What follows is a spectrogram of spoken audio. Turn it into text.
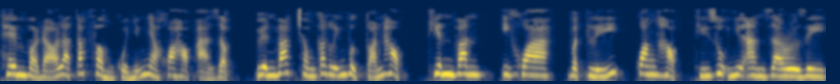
Thêm vào đó là tác phẩm của những nhà khoa học Ả Rập, uyên bác trong các lĩnh vực toán học, thiên văn, y khoa, vật lý, quang học, thí dụ như Al-Jarazi,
